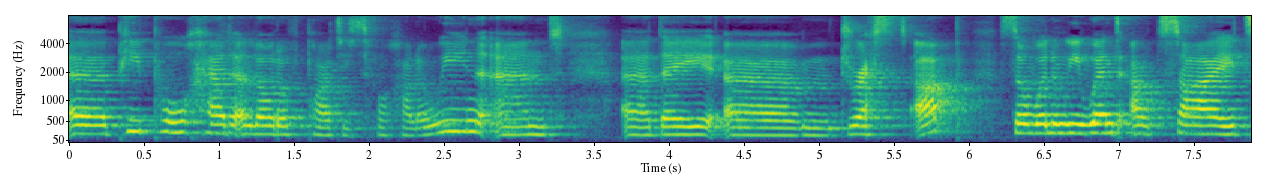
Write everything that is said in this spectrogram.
uh, people had a lot of parties for Halloween and uh, they um, dressed up So when we went outside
